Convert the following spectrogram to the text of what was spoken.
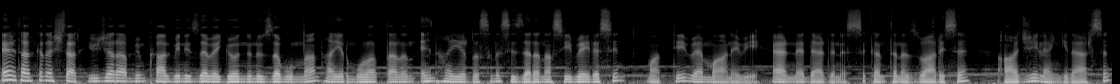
Evet arkadaşlar Yüce Rabbim kalbinizde ve gönlünüzde bulunan hayır muratların en hayırlısını sizlere nasip eylesin. Maddi ve manevi her ne derdiniz sıkıntınız var ise acilen gidersin.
